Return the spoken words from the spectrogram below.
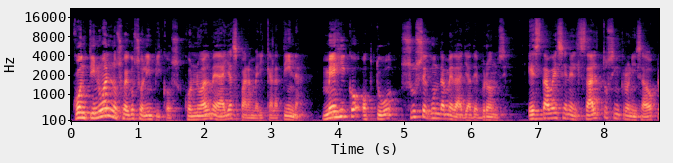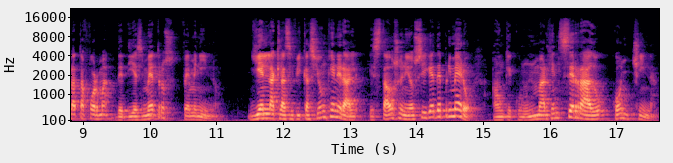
Continúan los Juegos Olímpicos con nuevas medallas para América Latina. México obtuvo su segunda medalla de bronce, esta vez en el salto sincronizado plataforma de 10 metros femenino. Y en la clasificación general, Estados Unidos sigue de primero, aunque con un margen cerrado con China.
